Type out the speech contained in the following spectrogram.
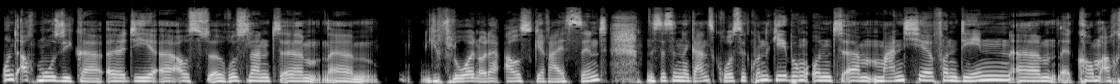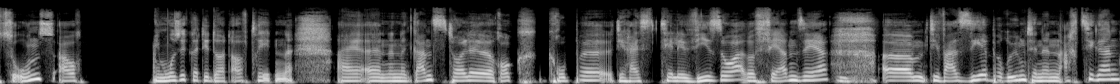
und auch Musiker, äh, die äh, aus Russland ähm, ähm, geflohen oder ausgereist sind. Das ist eine ganz große Kundgebung und ähm, manche von denen ähm, kommen auch zu uns, auch die Musiker, die dort auftreten, äh, eine ganz tolle Rockgruppe, die heißt Televisor, also Fernseher. Mhm. Die war sehr berühmt in den 80ern.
